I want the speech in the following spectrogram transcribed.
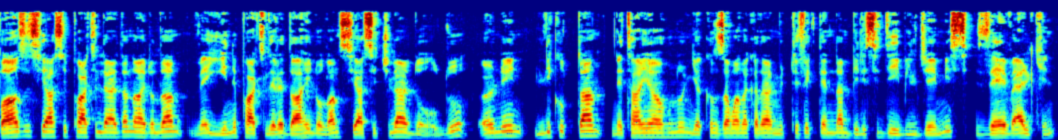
bazı siyasi partilerden ayrılan ve yeni partilere dahil olan siyasetçiler de oldu. Örneğin Likud'dan Netanyahu'nun yakın zamana kadar müttefiklerinden birisi diyebileceğimiz Zeev Elkin,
